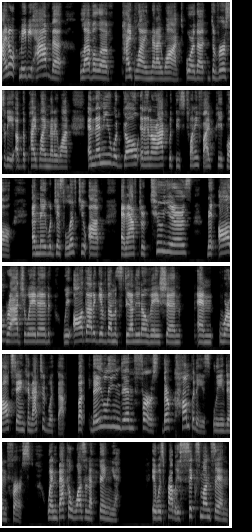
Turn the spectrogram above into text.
I don't maybe have the level of pipeline that I want or the diversity of the pipeline that I want. And then you would go and interact with these 25 people and they would just lift you up. And after two years, they all graduated. We all got to give them a standing ovation and we're all staying connected with them. But they leaned in first. Their companies leaned in first when BECA wasn't a thing yet. It was probably six months in,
